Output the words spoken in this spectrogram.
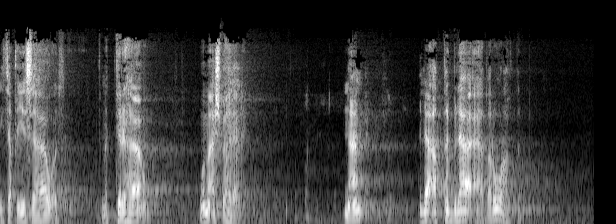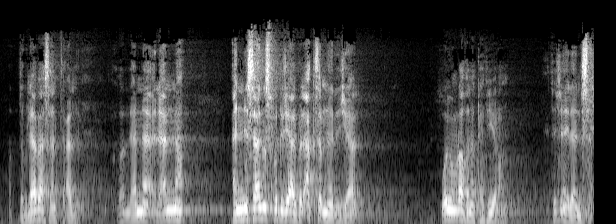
لتقييسها وتمترها وما أشبه ذلك. نعم؟ لا الطب لا ضرورة الطب. الطب لا بأس أن تتعلم لأن لأن النساء نصف الرجال بل أكثر من الرجال ويمرضن كثيرا. يحتاجن إلى نساء.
